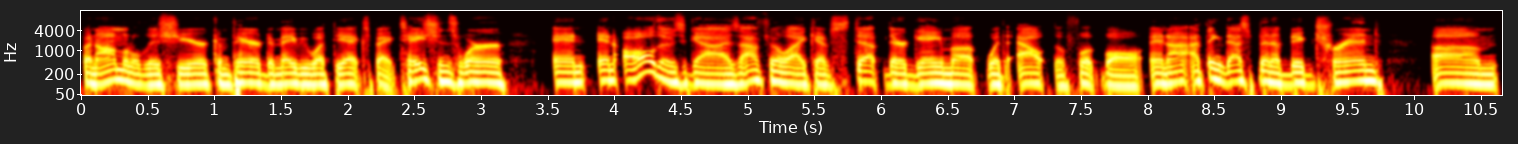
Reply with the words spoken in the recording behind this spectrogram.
phenomenal this year compared to maybe what the expectations were. And and all those guys, I feel like, have stepped their game up without the football, and I, I think that's been a big trend. Um,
